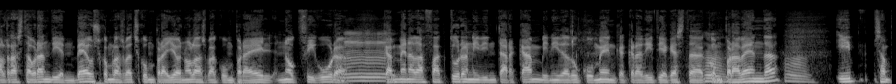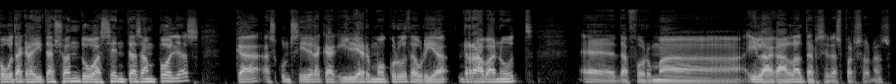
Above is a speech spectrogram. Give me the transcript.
el restaurant dient veus com les vaig comprar jo, no les va comprar ell, no figura mm. cap mena de factura ni d'intercanvi ni de document que acrediti aquesta compra-venda, mm. i s'han pogut acreditar això en 200 ampolles que es considera que Guillermo Cruz hauria revenut eh, de forma il·legal a terceres persones.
